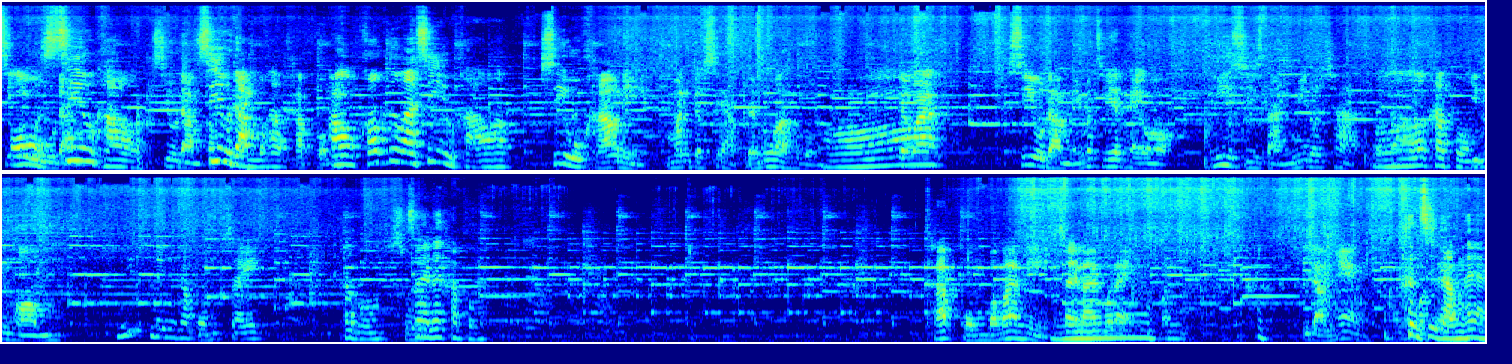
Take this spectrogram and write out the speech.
ซีโอ้อิ๊วดำซิ่วขาวซีอิ๊วดำซิ่วดำบ่ครับ ครับผมเอาเขาคือว่าซิ่วขาวครับซีอิ๊วขาวนี่ มันจะแซ่บจะนัวครับผม อ๋อแต่ว่าซีอิ๊วดำนี่มันจะเฮ็ดให้ออกมีสีสันมีรสชาติอ๋อครับผมกลินหอมนิดนึงครับผมใส่ ครับผมใส่ได้ครับผม ครับผมประมาณนี้ใส่ลายบ่ได้มันสีดำแห้งสีดำแห้ง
